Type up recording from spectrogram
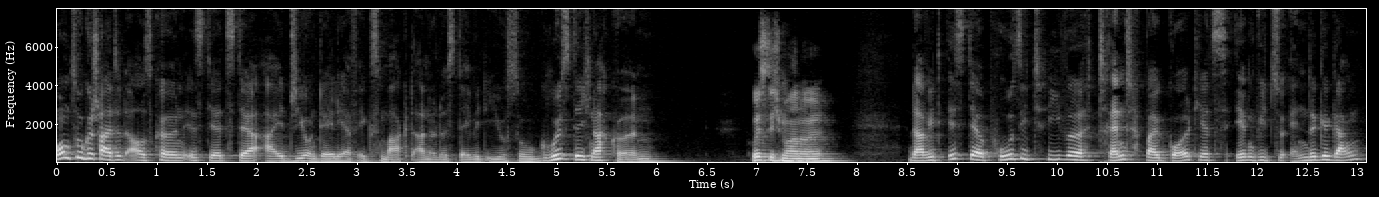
Und zugeschaltet aus Köln ist jetzt der IG und Daily FX Marktanalyst David Iusso. Grüß dich nach Köln. Grüß dich, Manuel. David, ist der positive Trend bei Gold jetzt irgendwie zu Ende gegangen?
